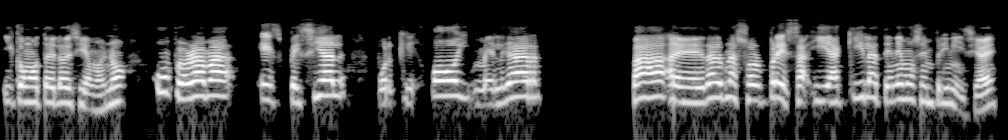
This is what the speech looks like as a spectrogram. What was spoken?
y como te lo decíamos, ¿no? Un programa especial porque hoy Melgar va a eh, dar una sorpresa y aquí la tenemos en primicia, ¿eh?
